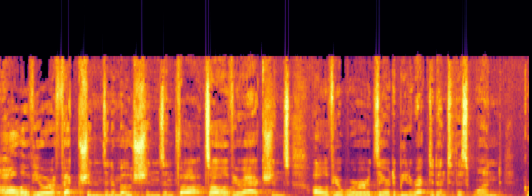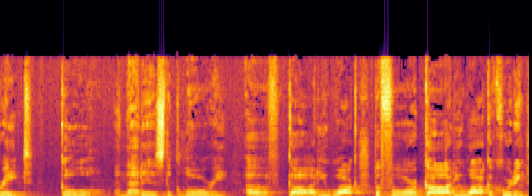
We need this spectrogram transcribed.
all of your affections and emotions and thoughts, all of your actions, all of your words, they are to be directed unto this one great goal, and that is the glory of God. You walk before God. You walk according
